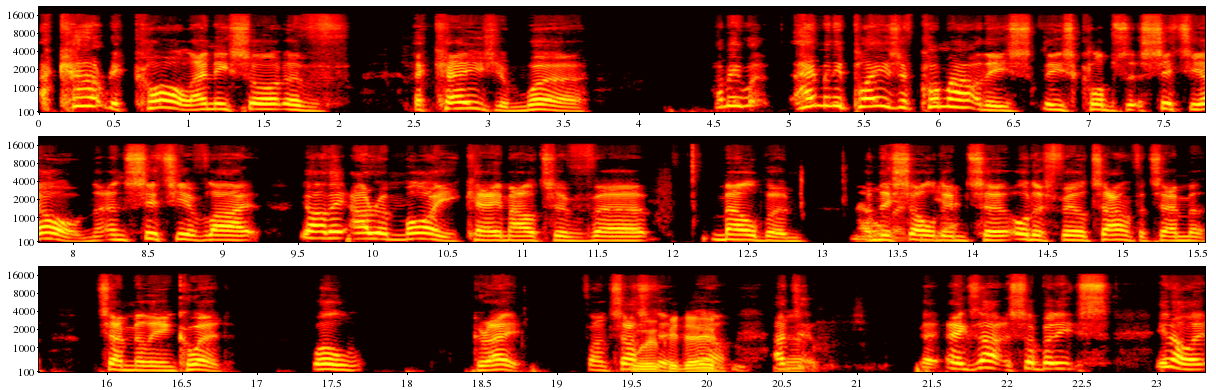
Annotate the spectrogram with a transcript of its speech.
I can't recall any sort of occasion where I mean, how many players have come out of these these clubs that City own and City have like, you know, I think Aaron Mooy came out of uh, Melbourne, Melbourne, and they sold yeah. him to Huddersfield Town for 10, 10 million quid. Well, great, fantastic. You know, yeah. exactly. So, but it's you know, I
